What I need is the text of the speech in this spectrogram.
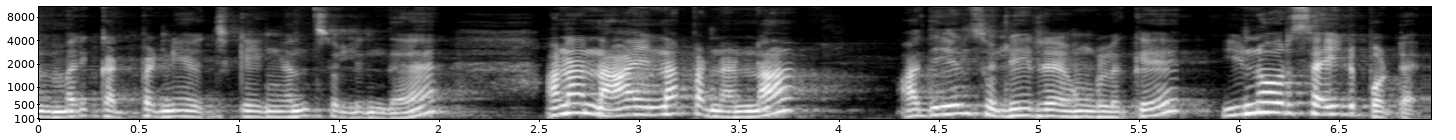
அந்த மாதிரி கட் பண்ணி வச்சுக்கிங்கன்னு சொல்லியிருந்தேன் ஆனால் நான் என்ன பண்ணேன்னா அதையும் சொல்லிடுறேன் உங்களுக்கு. இன்னொரு சைடு போட்டேன்.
